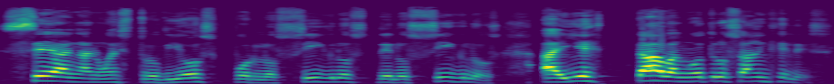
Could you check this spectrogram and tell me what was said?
sean a nuestro Dios por los siglos de los siglos. Ahí estaban otros ángeles.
